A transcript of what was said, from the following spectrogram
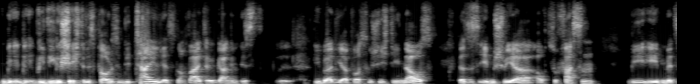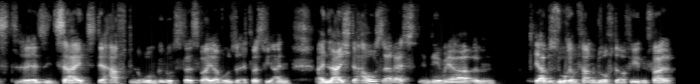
wie die Geschichte des Paulus im Detail jetzt noch weitergegangen ist äh, über die Apostelgeschichte hinaus, das ist eben schwer auch zu fassen, wie eben jetzt äh, die Zeit der Haft in Rom genutzt hat. Das war ja wohl so etwas wie ein, ein leichter Hausarrest, in dem er ähm, ja, Besuch empfangen durfte, auf jeden Fall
